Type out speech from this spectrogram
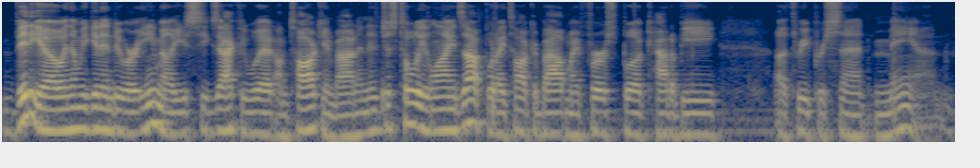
video and then we get into her email, you see exactly what I'm talking about. And it just totally lines up what I talk about in my first book, How to Be a 3% Man.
